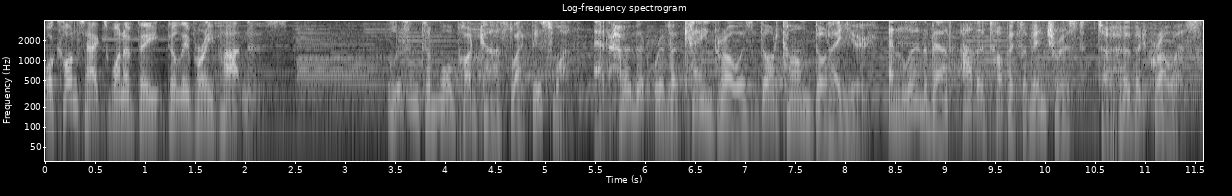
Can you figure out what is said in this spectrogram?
or contact one of the delivery partners. Listen to more podcasts like this one at herbertrivercanegrowers.com.au and learn about other topics of interest to Herbert growers.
